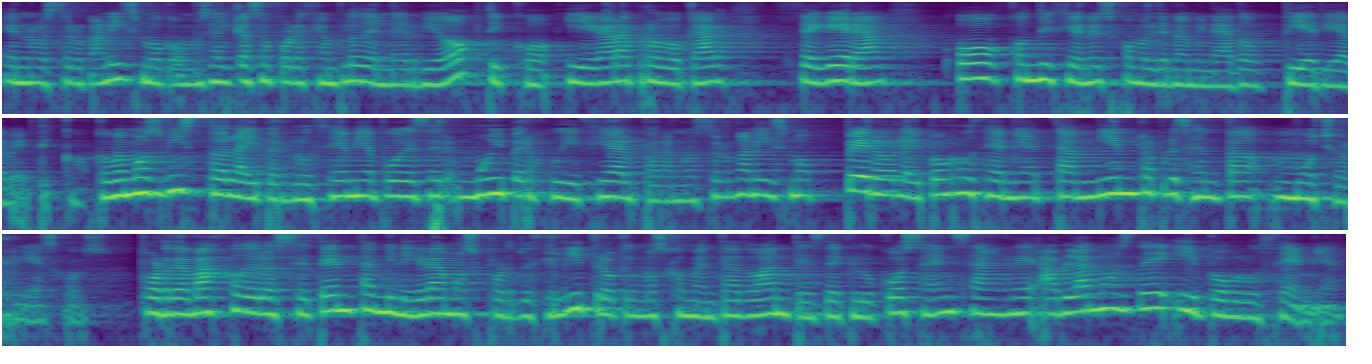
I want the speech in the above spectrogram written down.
en nuestro organismo, como es el caso, por ejemplo, del nervio óptico, y llegar a provocar ceguera o condiciones como el denominado pie diabético. Como hemos visto, la hiperglucemia puede ser muy perjudicial para nuestro organismo, pero la hipoglucemia también representa muchos riesgos. Por debajo de los 70 miligramos por decilitro que hemos comentado antes de glucosa en sangre, hablamos de hipoglucemia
